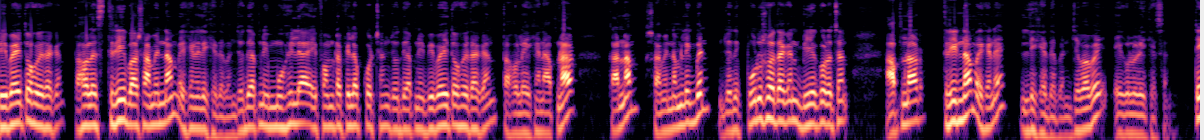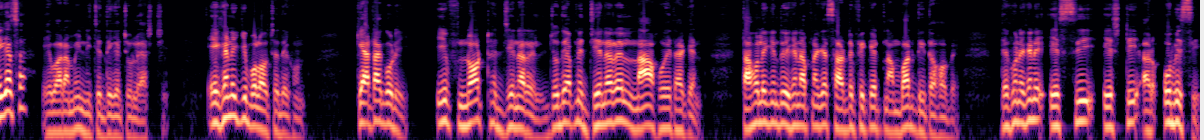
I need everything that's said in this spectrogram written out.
বিবাহিত হয়ে থাকেন, তাহলে স্ত্রী বা স্বামীর নাম এখানে লিখে দেবেন। যদি আপনি মহিলা এই ফর্মটা ফিল আপ করছেন, যদি আপনি বিবাহিত হয়ে থাকেন, তাহলে এখানে আপনার কার নাম? স্বামীর নাম লিখবেন। যদি পুরুষ হয়ে থাকেন, বিয়ে করেছেন, আপনার স্ত্রীর নাম এখানে লিখে দেবেন, যেভাবে এগুলো লিখেছেন, ঠিক আছে? এবার আমি নিচের দিকে চলে আসছি। এখানে কি বলা হচ্ছে দেখুন, ক্যাটাগরি ইফ নট জেনারেল, যদি আপনি জেনারেল না হয়ে থাকেন, তাহলে কিন্তু এখানে আপনাকে সার্টিফিকেট নাম্বার দিতে হবে। দেখুন, এখানে এসসি এসটি আর ওবিসি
